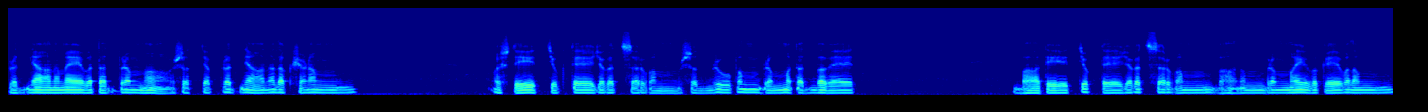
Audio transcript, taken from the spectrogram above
प्रज्ञानमेव तद्ब्रह्म सत्यप्रज्ञानलक्षणम्। अस्तीत्युक्ते जगत्सर्वं सद्रूपं ब्रह्म तद्भवेत्। भातीत्युक्ते जगत्सर्वं भानं ब्रह्मैव केवलम्।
